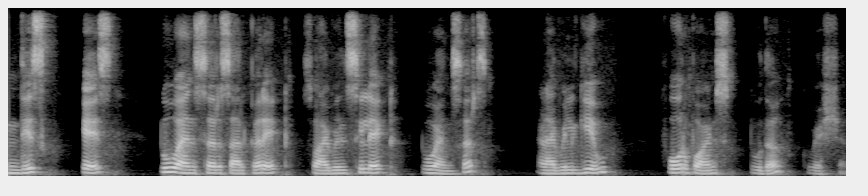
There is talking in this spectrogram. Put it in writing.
in this case two answers are correct so i will select two answers and i will give 4 points to the question.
